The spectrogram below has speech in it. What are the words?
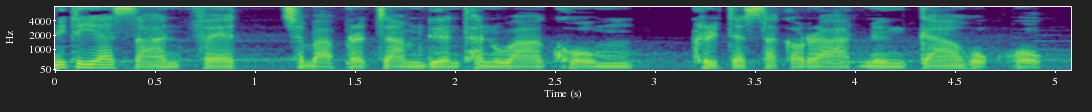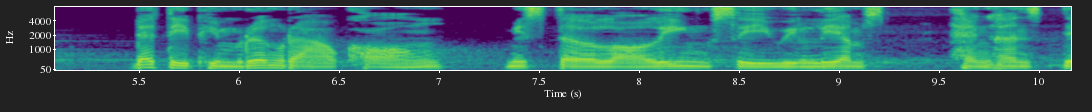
นิตยสารเฟสฉบับประจำเดือนธันวาคม คริสตศักราช 1966 ได้ตีพิมพ์เรื่องราวของ มิสเตอร์ลอลิงซีวิลเลียมส์แห่งฮันส์เด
